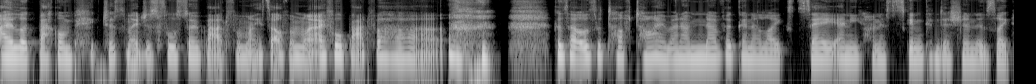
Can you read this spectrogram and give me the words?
I look back on pictures and I just feel so bad for myself. I'm like, I feel bad for her because that was a tough time. And I'm never gonna like say any kind of skin condition is like,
